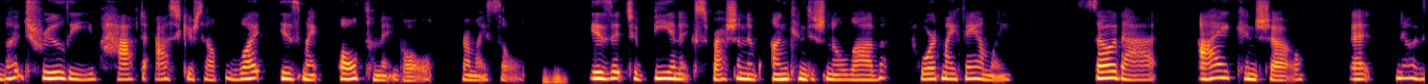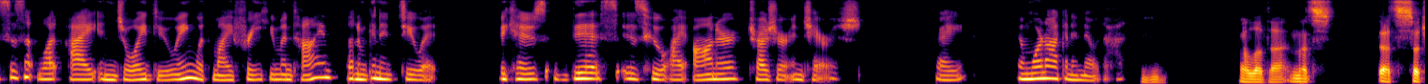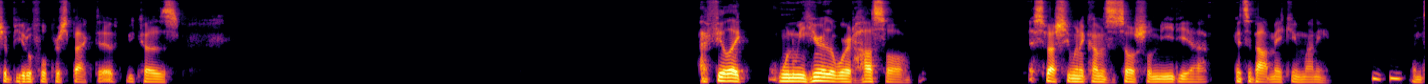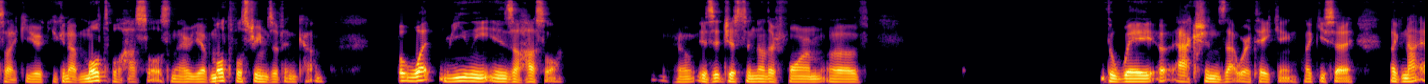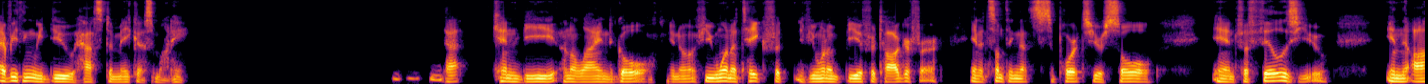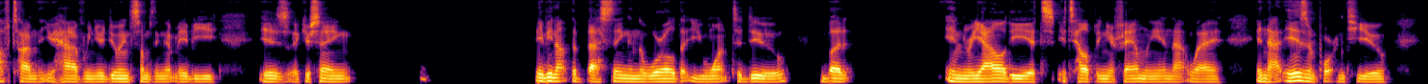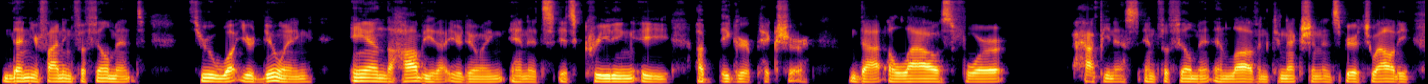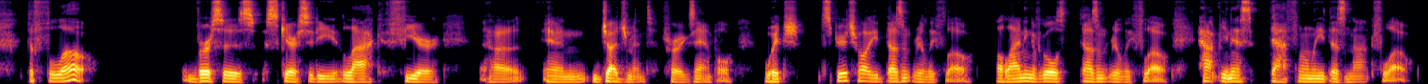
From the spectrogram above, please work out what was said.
But truly, you have to ask yourself what is my ultimate goal for my soul? Mm-hmm. Is it to be an expression of unconditional love toward my family so that I can show that no, this isn't what I enjoy doing with my free human time, but I'm going to do it because this is who I honor, treasure, and cherish. Right. And we're not going to know that. Mm-hmm. I love that. And that's that's such a beautiful perspective because I feel like when we hear the word hustle, especially when it comes to social media, it's about making money. Mm-hmm. It's like you you can have multiple hustles and there you have multiple streams of income. But what really is a hustle? You know, is it just another form of the way uh, actions that we're taking like you say like not everything we do has to make us money mm-hmm. that can be an aligned goal you know if you want to take if you want to be a photographer and it's something that supports your soul and fulfills you in the off time that you have when you're doing something that maybe is like you're saying maybe not the best thing in the world that you want to do but in reality it's it's helping your family in that way and that is important to you then you're finding fulfillment through what you're doing and the hobby that you're doing and it's it's creating a a bigger picture that allows for happiness and fulfillment and love and connection and spirituality to flow versus scarcity lack fear uh, and judgment for example which spirituality doesn't really flow aligning of goals doesn't really flow. Happiness definitely does not flow.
